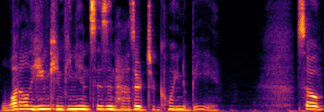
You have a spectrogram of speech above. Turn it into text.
what all the inconveniences and hazards are going to be. So,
